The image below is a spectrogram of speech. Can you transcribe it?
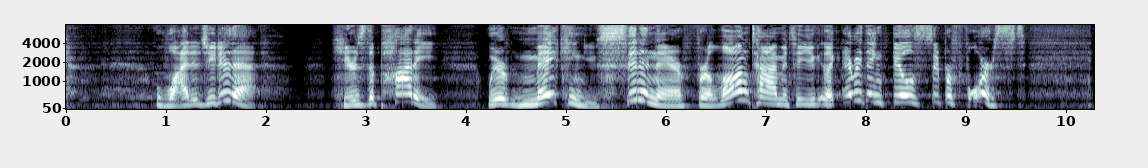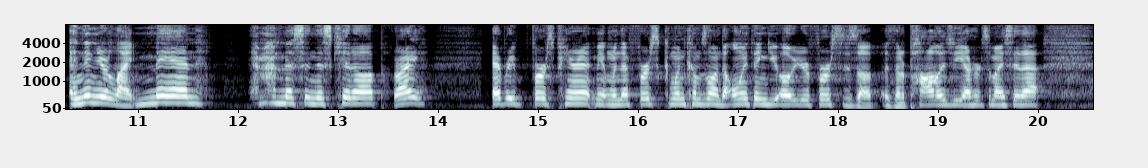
Why did you do that? Here's the potty. We're making you sit in there for a long time until you, like, everything feels super forced. And then you're like, man, am I messing this kid up, right? Every first parent, man, when that first one comes on, the only thing you owe your first is, a, is an apology. I heard somebody say that.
